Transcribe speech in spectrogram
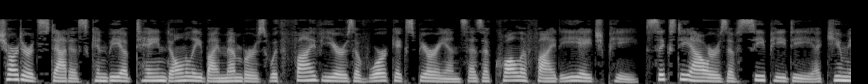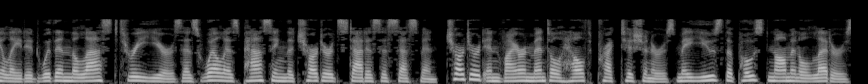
Chartered status can be obtained only by members with five years of work experience as a qualified EHP, 60 hours of CPD accumulated within the last three years as well as passing the Chartered Status Assessment. Chartered Environmental Health Practitioners may use the post-nominal letters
